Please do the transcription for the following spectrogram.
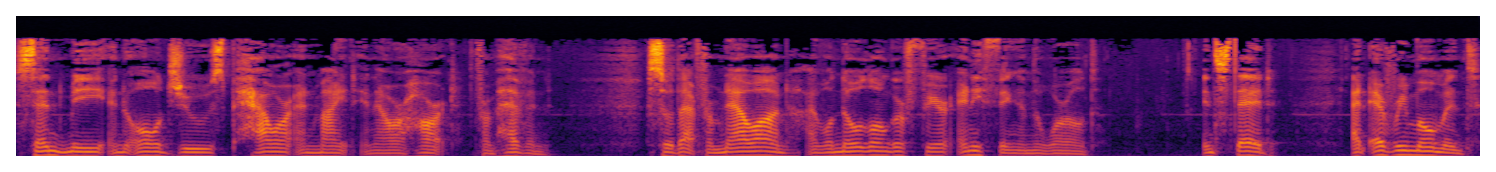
Send me and all Jews power and might in our heart from heaven, so that from now on I will no longer fear anything in the world. Instead, at every moment,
